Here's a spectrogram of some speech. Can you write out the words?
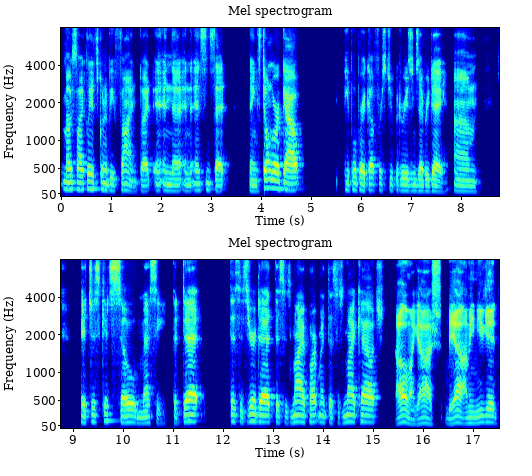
Most likely it's going to be fine. But in, in the in the instance that things don't work out. People break up for stupid reasons every day. Um, it just gets so messy. The debt, this is your debt, this is my apartment, this is my couch. Oh my gosh. Yeah. I mean, you get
